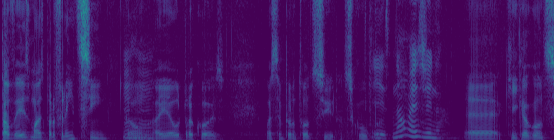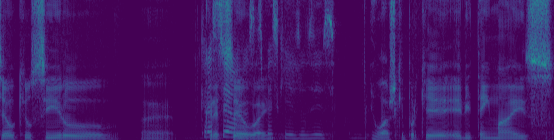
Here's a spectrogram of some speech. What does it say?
Talvez mais para frente, sim. Então, Uhum. aí é outra coisa. Mas você perguntou do Ciro, desculpa. Isso. Não, imagina. É, O que, que aconteceu que o Ciro... é, Cresceu, Cresceu nessas aí. pesquisas, isso. Eu acho que porque ele tem mais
